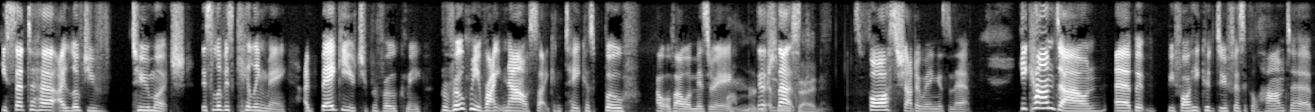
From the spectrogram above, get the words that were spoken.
He said to her, I loved you too much. This love is killing me. I beg you to provoke me. Provoke me right now so I can take us both out of our misery. Wow, murder Th- That's suicide. foreshadowing, isn't it? He calmed down, uh, but before he could do physical harm to her.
